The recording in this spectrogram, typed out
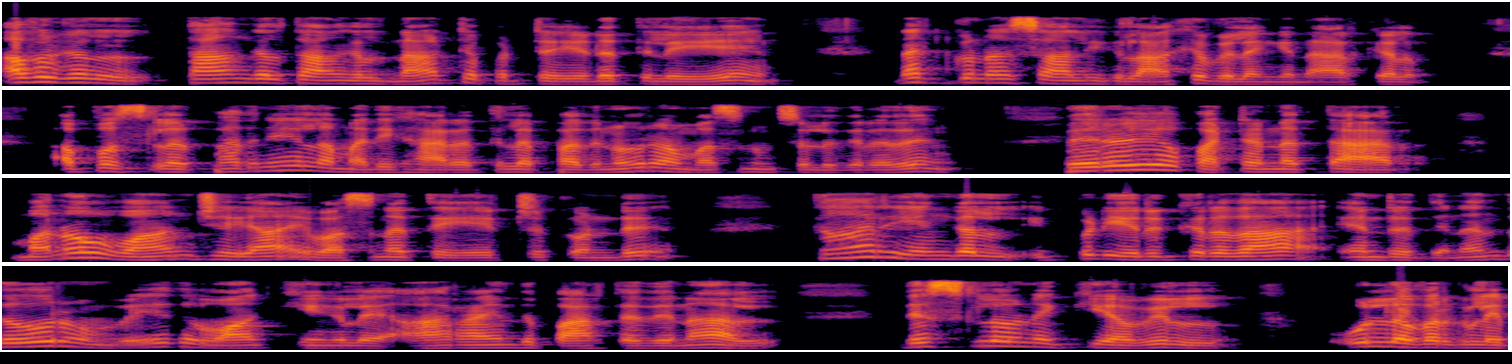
அவர்கள் தாங்கள் தாங்கள் நாட்டப்பட்ட இடத்திலேயே நற்குணசாலிகளாக விளங்கினார்கள். அப்போ சிலர் பதினேழாம் அதிகாரத்துல பதினோராம் வசனம் சொல்லுகிறது பெரையோ பட்டணத்தார் மனோவாஞ்சையாய் வசனத்தை ஏற்றுக்கொண்டு காரியங்கள் இப்படி இருக்கிறதா? என்று தினந்தோறும் வேத வாக்கியங்களை ஆராய்ந்து பார்த்ததினால் தெஸ்லோனிக்கியாவில் உள்ளவர்களை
